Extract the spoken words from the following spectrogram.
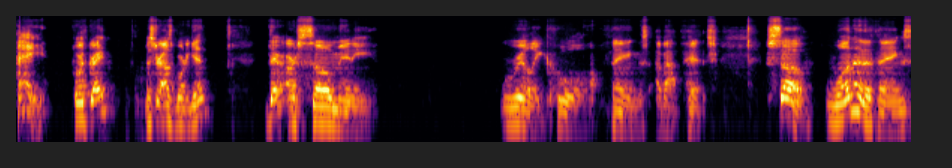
Hey, fourth grade, Mr. Osborn again. There are so many really cool things about pitch. So, one of the things,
